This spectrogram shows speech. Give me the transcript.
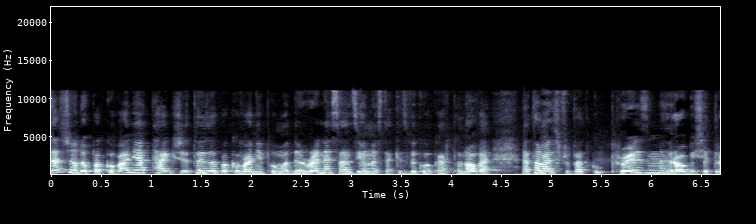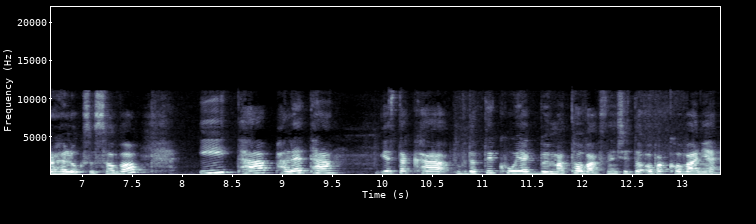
Zacznę od opakowania, także to jest opakowanie pomocy Renaissance i ono jest takie zwykłe kartonowe, natomiast w przypadku Prism robi się trochę luksusowo. I ta paleta jest taka w dotyku jakby matowa, w sensie to opakowanie,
